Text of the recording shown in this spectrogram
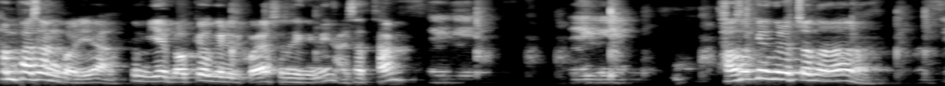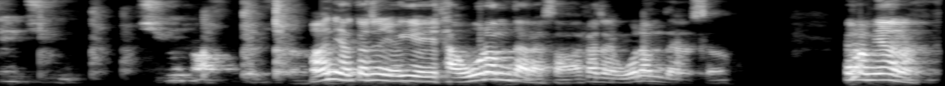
한 파장거리야. 그럼 얘 몇 개 그릴 거야, 선생님이? 알사탕? 세 개, 네 개. 다섯 개 그렸잖아. 아, 쌤 지금 지금 다 썼어요. 아니, 아까 전에 여기 다 오람다라서. 아까 전에 오람다였어. 그러면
